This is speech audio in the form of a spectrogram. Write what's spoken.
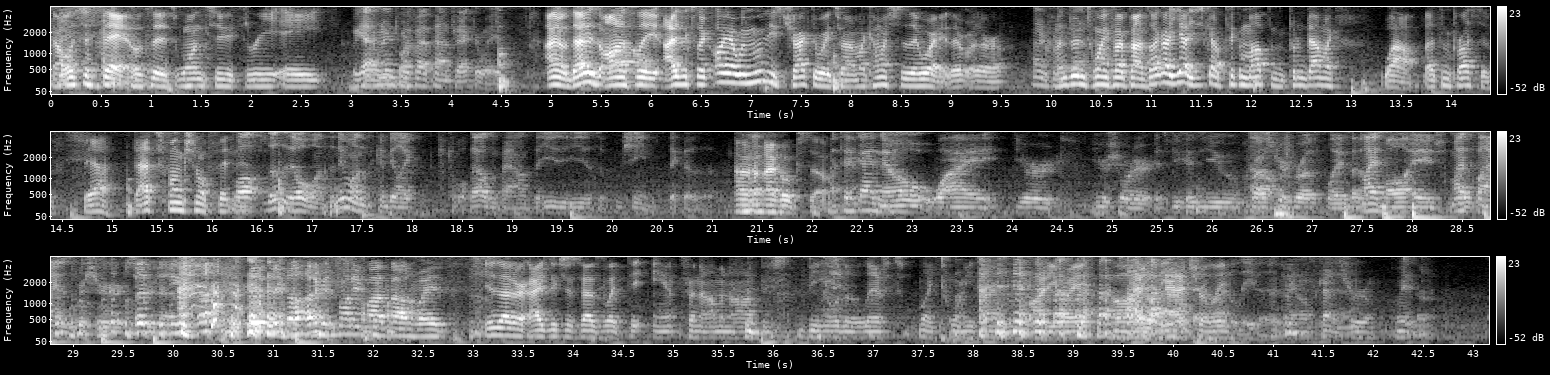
No, let's just say it. Let's say it's one, two, three, eight. We got 125 pound tractor weights. I know that is honestly. Isaac's like, oh yeah, we move these tractor weights around. I'm like, how much do they weigh? They're, they're 125 pounds. I got yeah, you just gotta pick them up and put them down. I'm like, wow, that's impressive. Yeah, that's functional fitness. Well, those are the old ones. The new ones can be like a couple thousand pounds, but you, you use machines to pick those up. I, I hope so. I think I know why you're you're shorter. It's because you crushed Oh. your growth plates at a My s- small age. My spine is for sure screwed lifting, up. lifting 125 pound weights. Either that or Isaac just has like the ant phenomenon, of just being able to lift like 20 times his body weight. Oh, I I- believe it. I naturally. believe it. You know, it's kind of true. Wait.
